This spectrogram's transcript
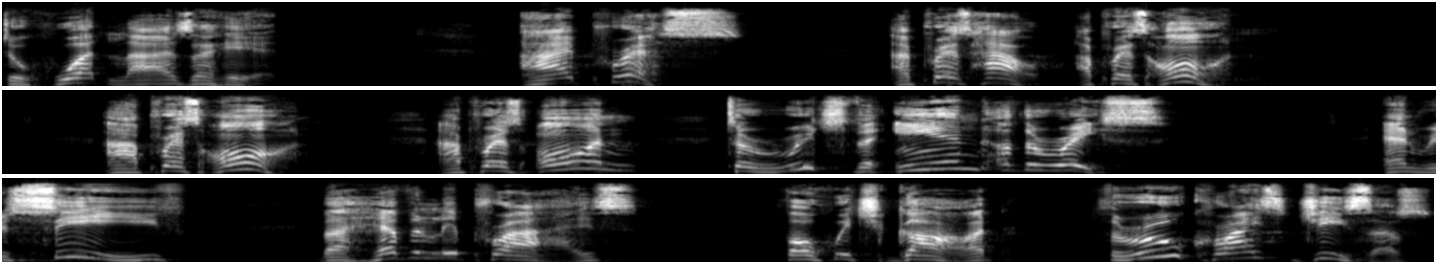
to what lies ahead. I press. I press how? I press on. I press on. I press on to reach the end of the race and receive the heavenly prize for which God, through Christ Jesus,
